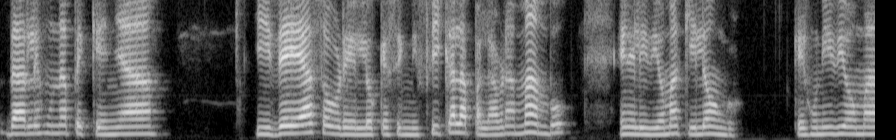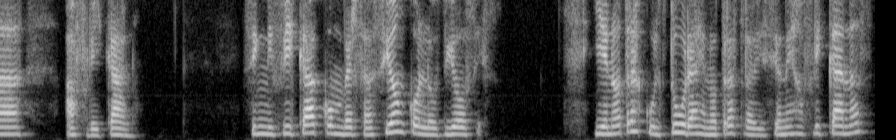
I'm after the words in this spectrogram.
darles una pequeña idea sobre lo que significa la palabra mambo en el idioma quilongo, que es un idioma africano. Significa conversación con los dioses. Y en otras culturas, en otras tradiciones africanas,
